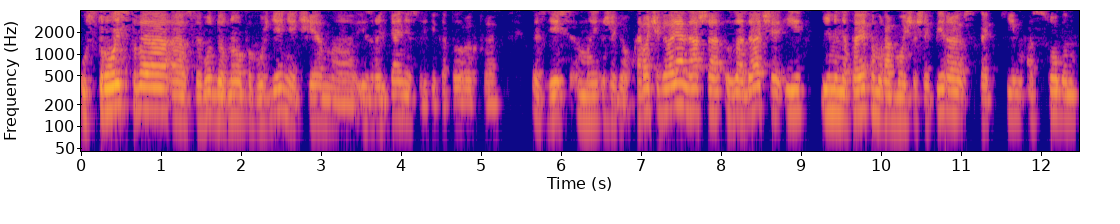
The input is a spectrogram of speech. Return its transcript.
устройства э, своего дурного побуждения, чем израильтяне, среди которых здесь мы живем. Короче говоря, наша задача, и именно поэтому Рабмойша Шапира с таким особым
